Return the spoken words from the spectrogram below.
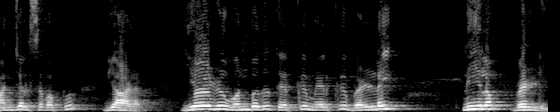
மஞ்சள் சிவப்பு வியாழன். ஏழு ஒன்பது தெற்கு மேற்கு வெள்ளை நீலம் வெள்ளி.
